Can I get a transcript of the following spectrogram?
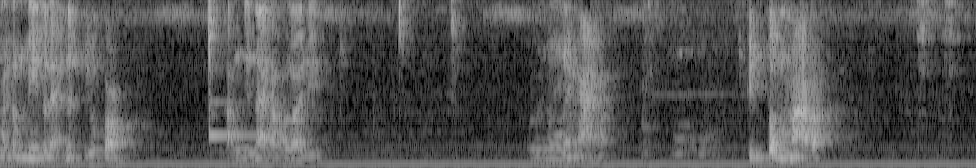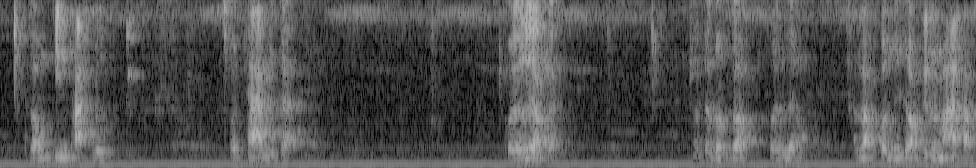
ไม่ต้องมีก็ได้นึกหิวก็ทำกินได้ครับ อร่อยดีเมนูง่ายๆครับ กินต้มมากครับลองกินผัดดู รสชาติมันจะคนละเรื่องเลยแต่รสก็คนละเรื่องสำหรับคนที่ชอบกินมาม่าครับ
